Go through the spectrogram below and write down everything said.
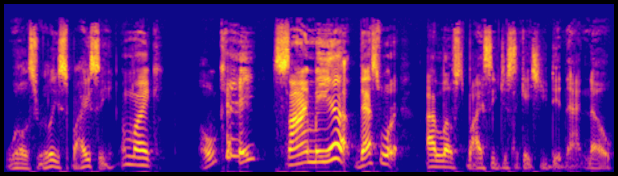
"Well, it's really spicy." I'm like Okay, sign me up. That's what I love spicy, just in case you did not know.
